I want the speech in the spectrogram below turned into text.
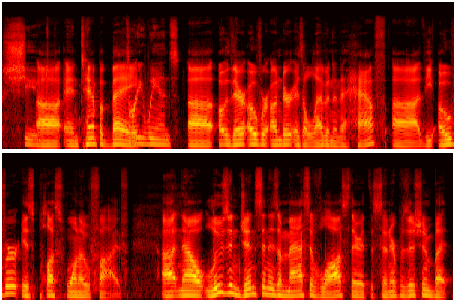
Shoot. Uh, and Tampa Bay. Three wins. Uh, oh, their over under is 11 and a half. Uh, the over is plus 105. Uh, now, losing Jensen is a massive loss there at the center position, but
